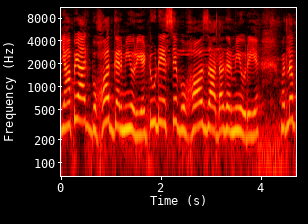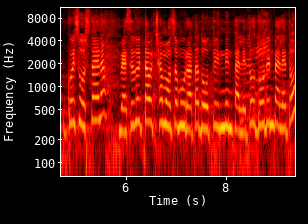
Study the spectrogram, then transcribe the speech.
यहाँ पे आज बहुत गर्मी हो रही है टू डेज़ से बहुत ज़्यादा गर्मी हो रही है। मतलब कोई सोचता है ना वैसे तो इतना अच्छा मौसम हो रहा था दो तीन दिन पहले तो दो दिन पहले तो।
